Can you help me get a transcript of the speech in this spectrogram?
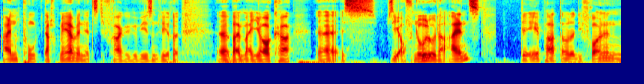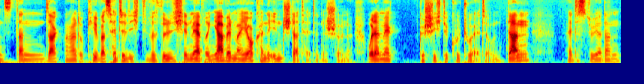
einem Punkt nach mehr, wenn jetzt die Frage gewesen wäre, äh, bei Mallorca äh, ist sie auf 0 oder 1, der Ehepartner oder die Freundin, dann sagt man halt, okay, was hätte dich, was würde dich denn mehr bringen? Ja, wenn Mallorca eine Innenstadt hätte, eine schöne, oder mehr Geschichte, Kultur hätte. Und dann hättest du ja dann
